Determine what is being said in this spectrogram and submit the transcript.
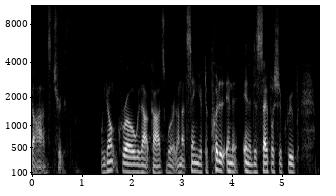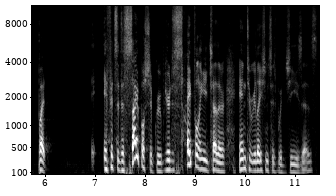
God's truth. We don't grow without God's word. I'm not saying you have to put it in a, in a discipleship group, but if it's a discipleship group, you're discipling each other into relationships with Jesus.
